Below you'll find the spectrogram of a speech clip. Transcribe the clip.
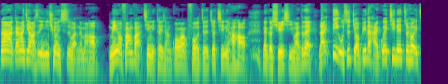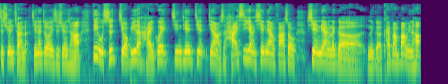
那刚刚姜老师已经劝示完了嘛哈。没有方法，请你退场观望，否则就请你好好那个学习嘛，对不对？来，第五十九批的海龟，今天最后一次宣传了，今天最后一次宣传哈。第五十九批的海龟，今天见姜老师还是一样限量发送，限量那个那个开放报名的哈。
